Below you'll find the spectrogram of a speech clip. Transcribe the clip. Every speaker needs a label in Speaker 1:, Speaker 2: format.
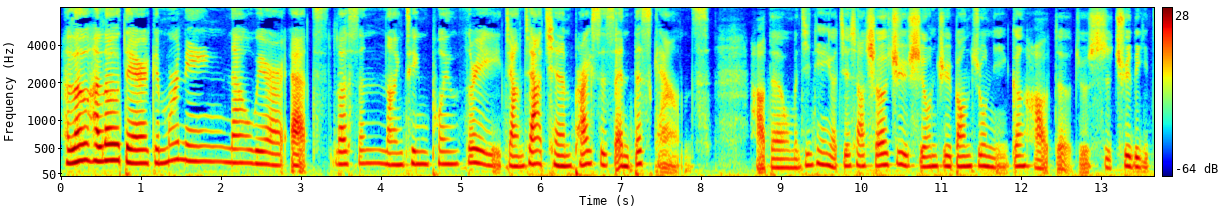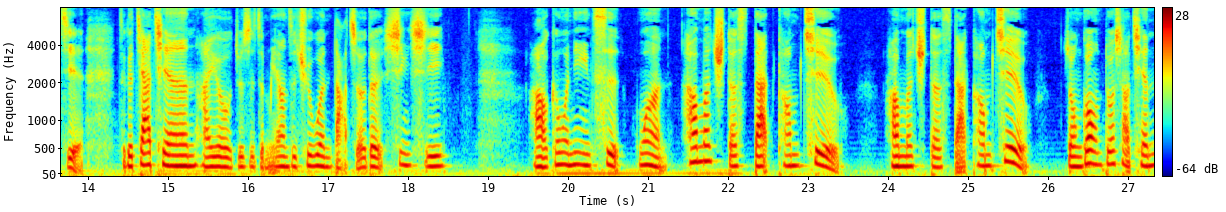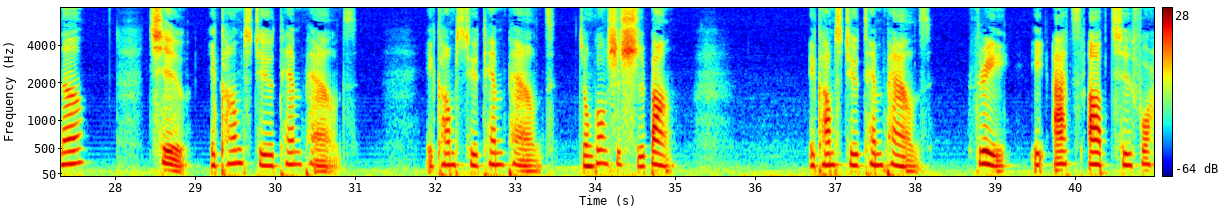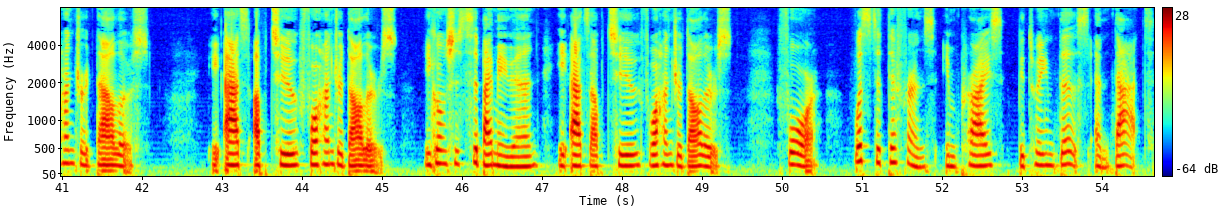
Speaker 1: Hello, hello there. Good morning. Now we are at lesson nineteen point three，讲价钱 prices and discounts。好的，我们今天有介绍十二句实用句，帮助你更好的就是去理解这个价钱，还有就是怎么样子去问打折的信息。好，跟我念一次。One, how much does that come to? How much does that come to? 总共多少钱呢？Two, it comes to ten pounds. It comes to ten pounds. 总共是十磅。It comes to ten pounds. Three, it adds up to four hundred dollars. It adds up to four hundred dollars. 一共是四百美元。It adds up to four hundred dollars. Four, what's the difference in price between this and that?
